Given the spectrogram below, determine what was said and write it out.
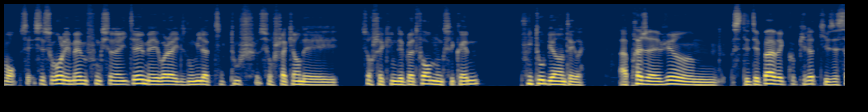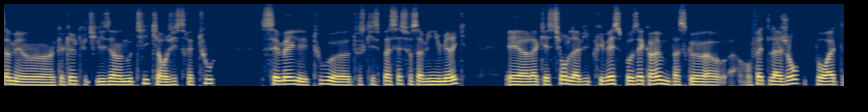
Bon, c'est souvent les mêmes fonctionnalités, mais voilà, ils ont mis la petite touche sur chacun des, sur chacune des plateformes, donc c'est quand même plutôt bien intégré. Après, j'avais vu un. C'était pas avec Copilot qui faisait ça, mais quelqu'un qui utilisait un outil qui enregistrait tous ses mails et tout, euh, tout ce qui se passait sur sa vie numérique. Et euh, la question de la vie privée se posait quand même parce que, euh, en fait, l'agent, pour être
